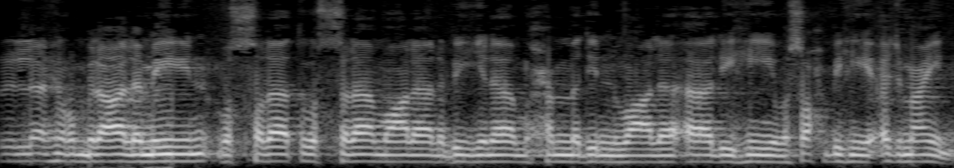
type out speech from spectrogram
الحمد لله رب العالمين والصلاة والسلام على نبينا محمد وعلى آله وصحبه أجمعين.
